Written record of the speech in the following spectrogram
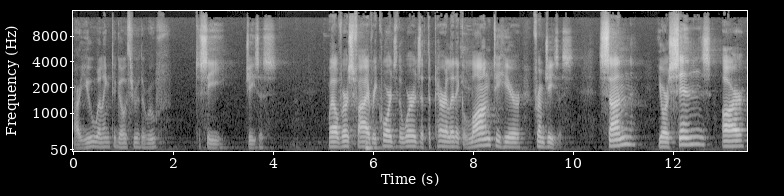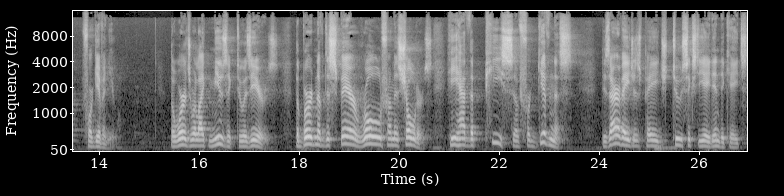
Are you willing to go through the roof to see Jesus? Well, verse 5 records the words that the paralytic longed to hear from Jesus Son, your sins are forgiven you. The words were like music to his ears. The burden of despair rolled from his shoulders. He had the peace of forgiveness. Desire of Ages, page 268, indicates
